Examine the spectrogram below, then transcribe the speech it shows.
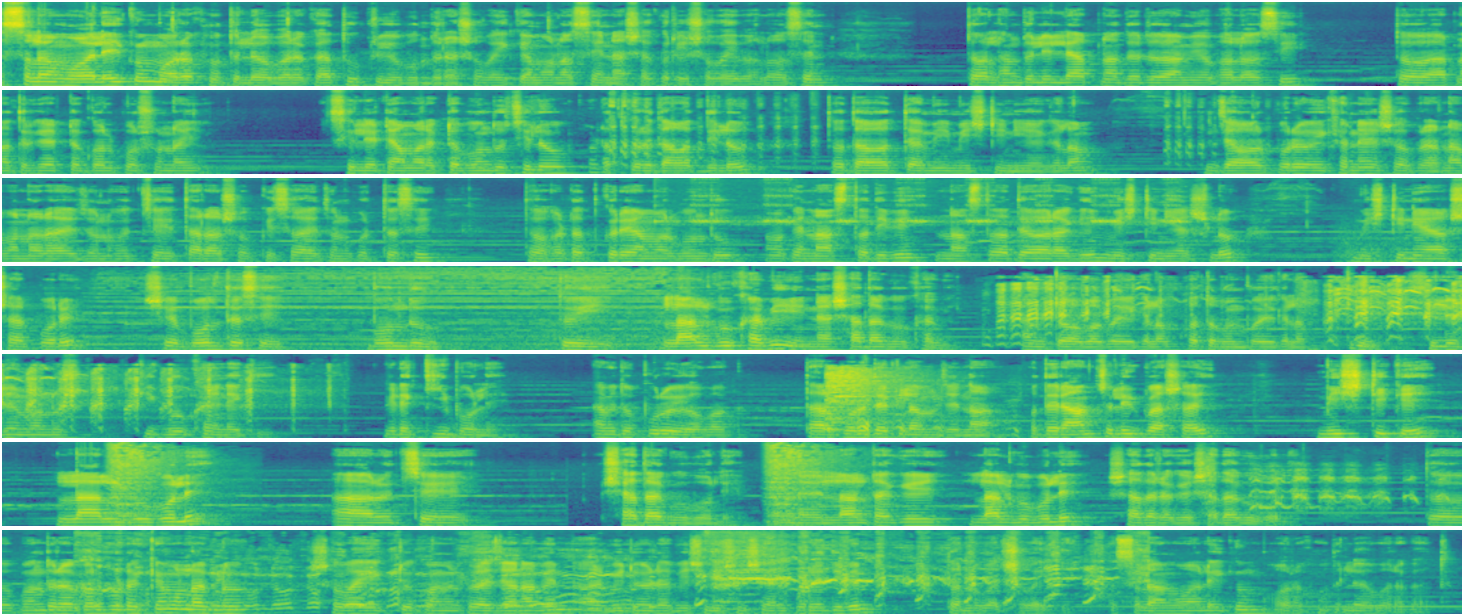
আসসালামু আলাইকুম ওরহমতুল্লাহ বারাকাতু প্রিয় বন্ধুরা, সবাই কেমন আছেন? আশা করি সবাই ভালো আছেন। তো আলহামদুলিল্লাহ আপনাদের আমিও ভালো আছি। তো আপনাদেরকে একটা গল্প শোনাই। সিলেটে আমার একটা বন্ধু ছিল, হঠাৎ করে দাওয়াত দিল। তো দাওয়াতে আমি মিষ্টি নিয়ে গেলাম। যাওয়ার পরে ওইখানে সব রান্নাবান্নার আয়োজন হচ্ছে, তারা সব কিছু আয়োজন করতেছে। তো হঠাৎ করে আমার বন্ধু আমাকে নাস্তা দিবে। নাস্তা দেওয়ার আগে মিষ্টি নিয়ে আসলো। মিষ্টি নিয়ে আসার পরে সে বলতেছে, বন্ধু, তুই লাল গু খাবি না সাদা গু খাবি? আমি তো অবাক হয়ে গেলাম, হতভম্ব হয়ে গেলাম। কি সিলেটের মানুষ কি গু খায় নাকি? এটা কি বলে? আমি তো পুরোই অবাক। তারপরে দেখলাম যে না, ওদের আঞ্চলিক ভাষায় মিষ্টিকে লাল গু বলে আর হচ্ছে সাদা গু বলে। মানে লালটাকে লাল গু বলে, সাদাটাকে সাদা গু বলে। তো বন্ধুরা, গল্পটা কেমন লাগল? সবাই একটু কমেন্ট করে জানাবেন আর ভিডিওটা বেশি বেশি শেয়ার করে দিবেন। ধন্যবাদ সবাইকে। আসসালামু আলাইকুম ওরহমতুল্লাহ বারাকাতু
